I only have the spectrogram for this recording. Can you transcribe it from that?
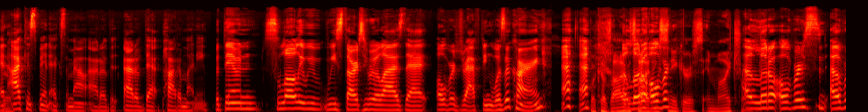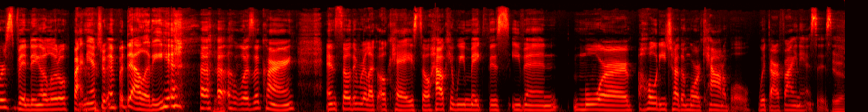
and I can spend X amount out of it, out of that pot of money. But then slowly we we start to realize that overdrafting was occurring, Because I A was little hiding over- sneakers in my trunk. A little over overspending, a little financial infidelity was occurring, and so then we're like, okay, so how can we make this even more hold each other more accountable with our finances? Yeah.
